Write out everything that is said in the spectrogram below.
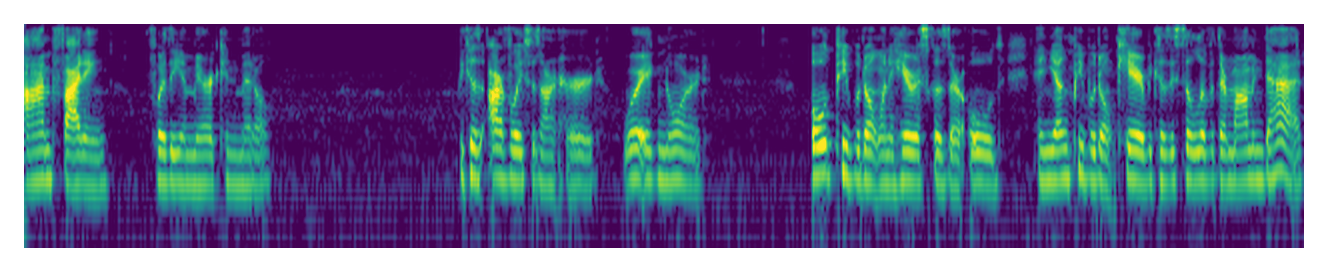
I'm fighting for the American middle because our voices aren't heard. We're ignored. Old people don't want to hear us because they're old, and young people don't care because they still live with their mom and dad.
